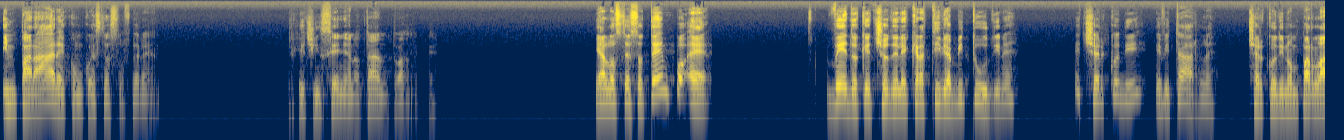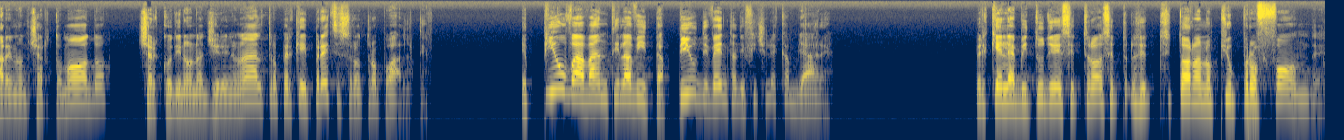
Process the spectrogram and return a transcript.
imparare con questa sofferenza, perché ci insegnano tanto anche. E allo stesso tempo è, vedo che ho delle cattive abitudini e cerco di evitarle, cerco di non parlare in un certo modo, cerco di non agire in un altro perché i prezzi sono troppo alti. E più va avanti la vita, più diventa difficile cambiare. Perché le abitudini si, tro- si, si, si tornano più profonde.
